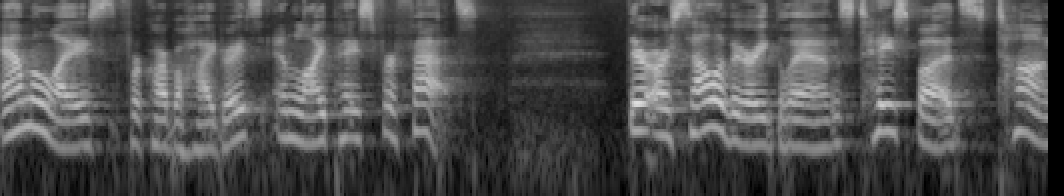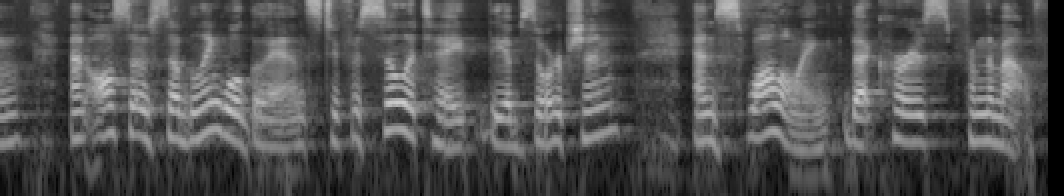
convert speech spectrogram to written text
amylase for carbohydrates and lipase for fats. There are salivary glands, taste buds, tongue, and also sublingual glands to facilitate the absorption and swallowing that occurs from the mouth.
